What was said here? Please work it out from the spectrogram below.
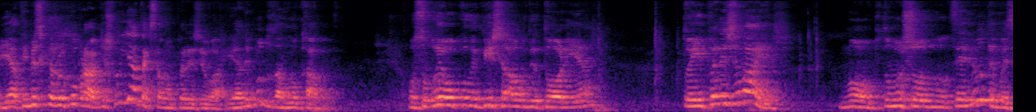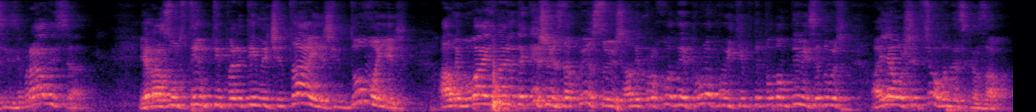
Я тобі скажу по правді, що я так само переживаю. Я не буду там лукавити. Особливо, коли більша аудиторія, то і переживаєш. Ну, тому що ну, це люди, ми всі зібралися. І разом з тим ти перед тим і читаєш і думаєш, але буває навіть таке, що записуєш, але проходить проповідь, і ти потім дивишся, думаєш, а я вже цього не сказав.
